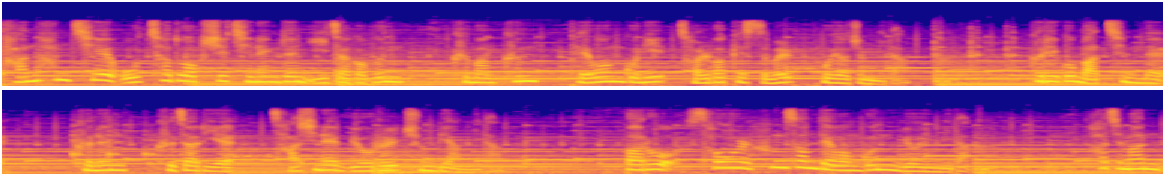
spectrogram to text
단 한 치의 오차도 없이 진행된 이 작업은 그만큼 대원군이 절박했음을 보여줍니다. 그리고 마침내 그는 그 자리에 자신의 묘를 준비합니다. 바로 서울 흥선대원군 묘입니다. 하지만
